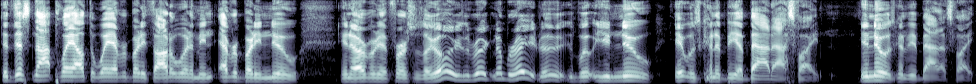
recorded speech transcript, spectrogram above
did this not play out the way everybody thought it would? I mean, everybody knew. You know, everybody at first was like, "Oh, he's ranked number eight. But you knew it was going to be a badass fight. You knew it was going to be a badass fight.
